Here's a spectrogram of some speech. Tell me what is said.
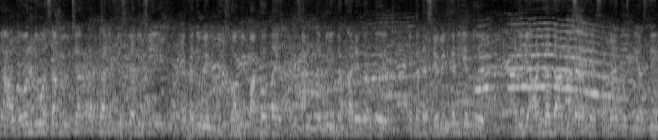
त्या दोन दिवस आम्ही विचार करतो आणि तिसऱ्या दिवशी एखादी व्यक्ती स्वामी पाठवतायत आणि सांगतो मी इथं कार्य करतोय एखाद्या सेवेकरी येतोय आणि हे अन्नदान असेल या सगळ्या गोष्टी असतील.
